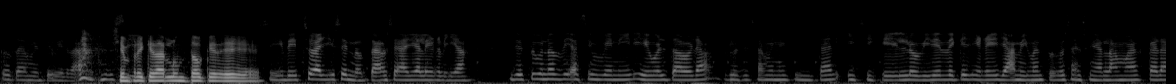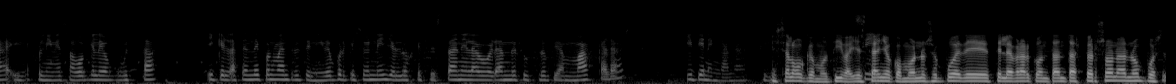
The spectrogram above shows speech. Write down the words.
Totalmente verdad. Siempre hay que darle un toque de... Sí, de hecho allí se nota, o sea, hay alegría. Yo estuve unos días sin venir y he vuelto ahora por los exámenes y tal, y sí que lo vi desde que llegué, ya me iban todos a enseñar la máscara y, jolín, es algo que les gusta y que lo hacen de forma entretenida porque son ellos los que se están elaborando sus propias máscaras y tienen ganas. Sí. Es algo que motiva y este año como no se puede celebrar con tantas personas, ¿no? Pues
